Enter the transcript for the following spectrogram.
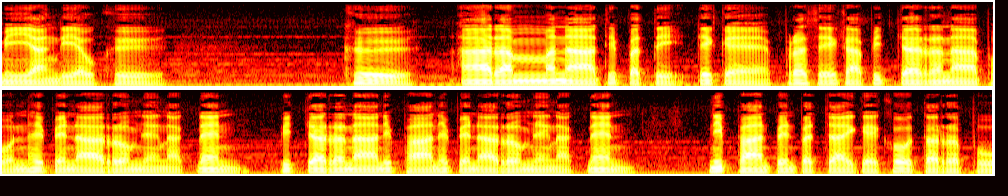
มีอย่างเดียวคือ คือ อารัมมนาธิปติได้แก่พระเสกาพิจารณาผลให้เป็นอารมณ์อย่างหนักแน่น พิจารณานิพพานให้เป็นอารมณ์อย่างหนักแน่น นิพพานเป็นปัจจัยแก่โคตรภู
